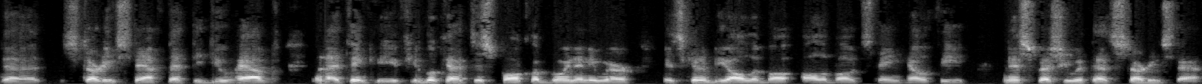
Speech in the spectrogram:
the starting staff that they do have. And I think if you look at this ball club going anywhere, it's going to be all about all about staying healthy, and especially with that starting staff.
